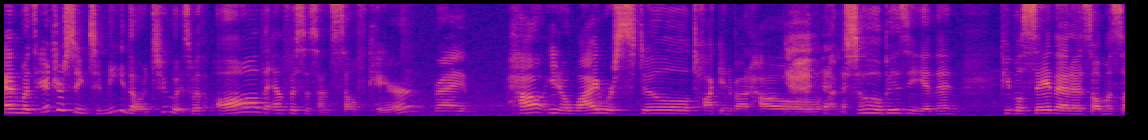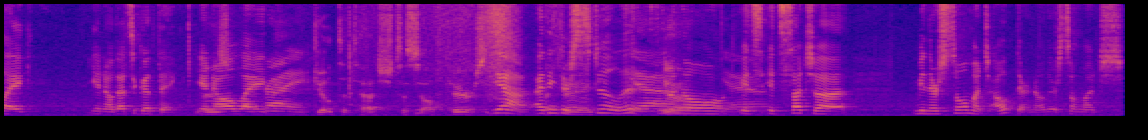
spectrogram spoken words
And what's interesting to me though too is with all the emphasis on self care, Right. how you know why we're still talking about how I'm so busy, and then people say that as almost like, you know, that's a good thing. You There's- know, like Right. Guilt attached to self care. Yeah, I think there still is, Yeah. even Yeah. though it's Yeah. it's such a. I mean, there's so much out there now. There's so much,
